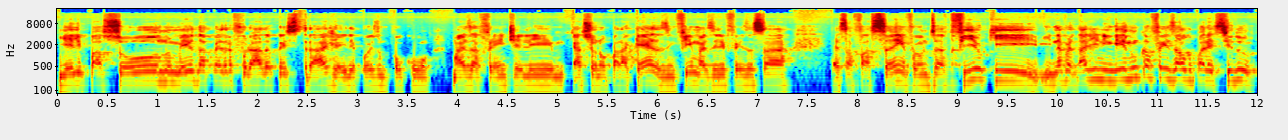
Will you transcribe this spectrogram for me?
e ele passou no meio da pedra furada com esse traje. Aí depois, um pouco mais à frente, ele acionou paraquedas, enfim, mas ele fez essa, essa façanha. Foi um desafio que, e na verdade, ninguém nunca fez algo parecido,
